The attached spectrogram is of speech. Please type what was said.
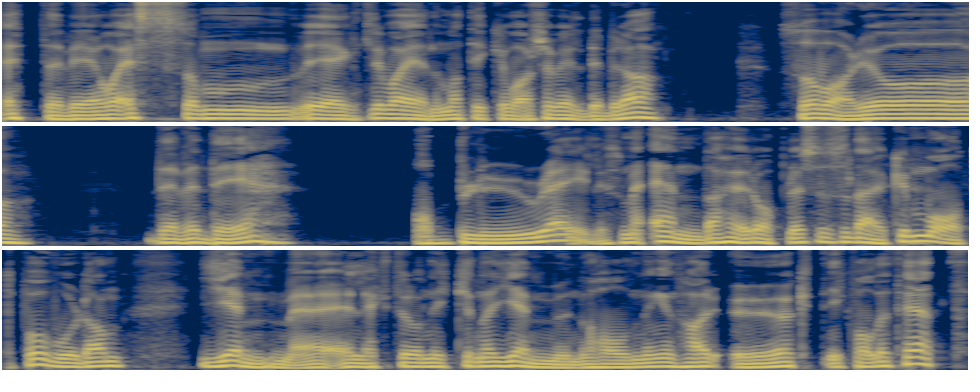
etter VHS, som vi egentlig var enige om at ikke var så veldig bra, så var det jo DVD og Blu-ray liksom med enda høyere oppløsning. Så det er jo ikke måte på hvordan hjemmeelektronikken og hjemmeunderholdningen har økt i kvalitet.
